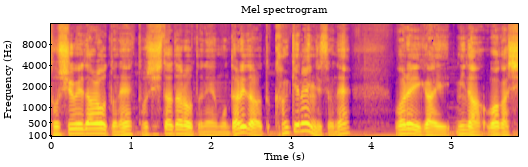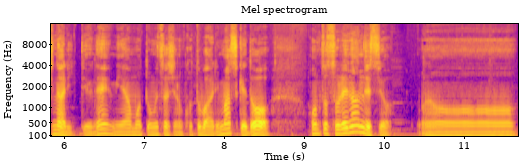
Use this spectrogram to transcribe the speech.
年上だろうとね年下だろうとねもう誰だろうと関係ないんですよね。我以外皆我がしなりっていうね宮本武蔵の言葉ありますけどほんとそれなんですよ。あの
